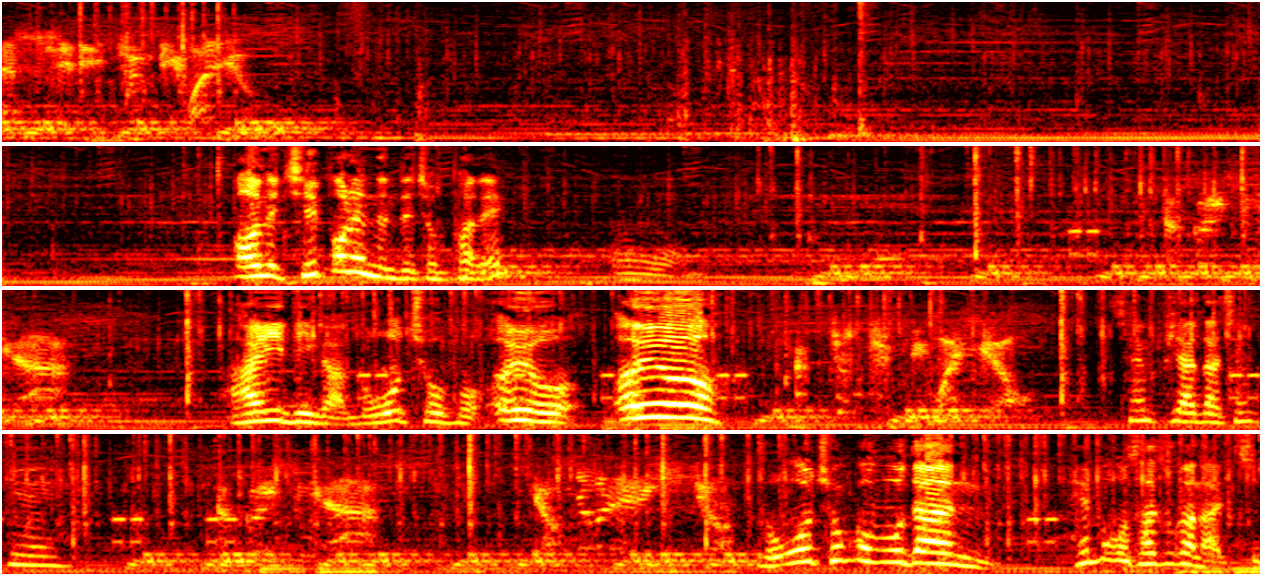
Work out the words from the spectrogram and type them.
SCB 준비 완료. 아 근데 질 뻔했는데 전판에? 어. 듣고 있습니다. 아이디가 노초보 어휴 어휴 작전 준비 완료. 창피하다 창피해 듣고 있습니다. 명령을 내리시죠. 노초보보단 햄버거 사주가 낫지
